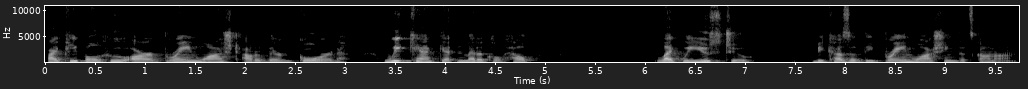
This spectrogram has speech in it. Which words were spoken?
by people who are brainwashed out of their gourd. We can't get medical help like we used to because of the brainwashing that's gone on.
